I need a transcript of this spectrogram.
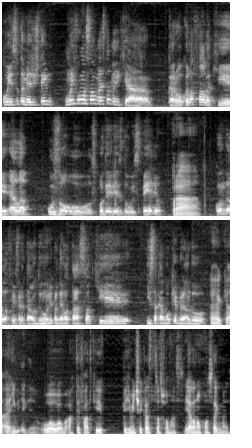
Com isso também a gente tem uma informação a mais também, que a Karoko ela fala que ela usou os poderes do espelho Pra. quando ela foi enfrentar o Dune pra derrotar, só que isso acabou quebrando. É, a- o, o artefato que permitia que ela se transformasse. E ela não consegue mais.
